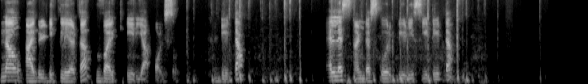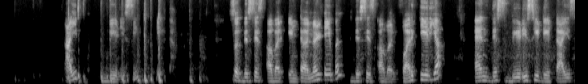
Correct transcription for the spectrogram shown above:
Now I will declare the work area also. Data ls underscore BDC data type BDC data. So this is our internal table. This is our work area. And this BDC data is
